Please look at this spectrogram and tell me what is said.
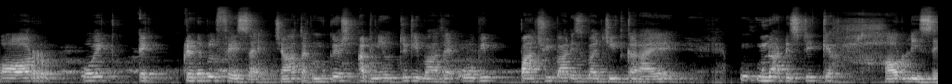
और वो एक एक क्रेडिबल फेस है। जहाँ तक मुकेश अग्निहोत्री की बात है, वो भी पांचवी बार इस बार जीत कर आए ऊना डिस्ट्रिक्ट के हावली से।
